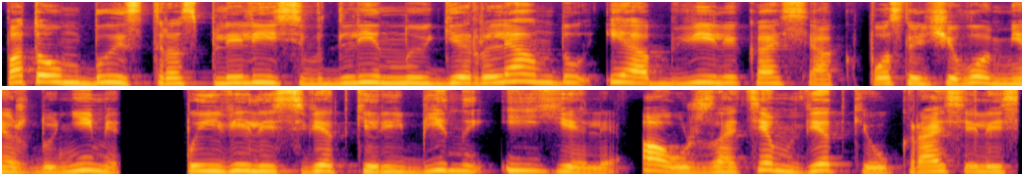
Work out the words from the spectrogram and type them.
потом быстро сплелись в длинную гирлянду и обвили косяк, после чего между ними появились ветки рябины и ели, а уж затем ветки украсились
